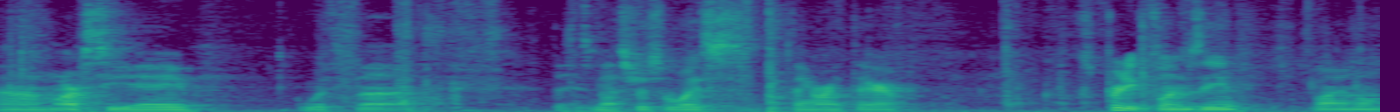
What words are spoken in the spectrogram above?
um, RCA with uh, his master's voice thing right there. It's pretty flimsy vinyl.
